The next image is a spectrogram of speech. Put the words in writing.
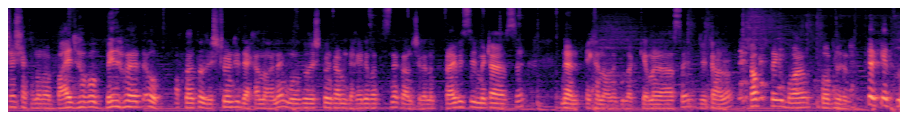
শেষ, এখন আমরা বাইরে হব, বের হয়ে ও, আপনার তো রেস্টুরেন্টই দেখানো হয় না মূলত রেস্টুরেন্ট আমি দেখাইতে পারতেছি না, কারণ সেখানে প্রাইভেসি মিটার আছে। দেন, এখানে অনেকগুলো ক্যামেরা আছে, যেটা হলো সব থেকে বড় প্রবলেম তো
